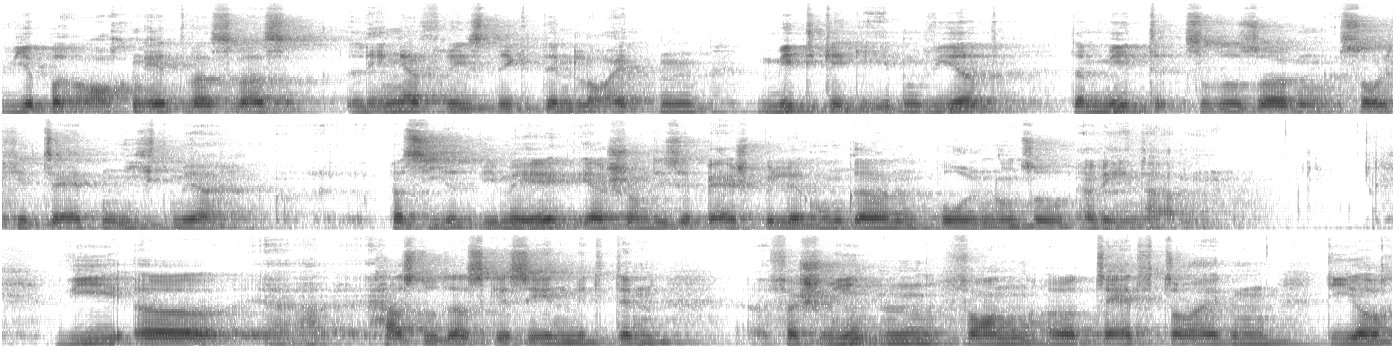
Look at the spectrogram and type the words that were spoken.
wir brauchen etwas, was längerfristig den Leuten mitgegeben wird, damit sozusagen solche Zeiten nicht mehr passieren, wie wir eh ja schon diese Beispiele Ungarn, Polen und so erwähnt haben. Wie äh, hast du das gesehen mit dem Verschwinden von äh, Zeitzeugen, die auch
